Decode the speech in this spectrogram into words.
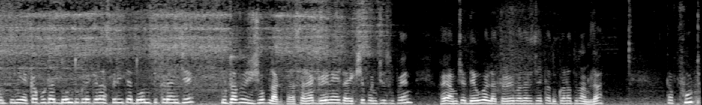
पण तुम्ही एका फुटात दोन तुकडे केलास तरी त्या दोन तुकड्यांचे फुटाचा हिशोब लागतं. असा ह्या ग्रेनाईट आहे एकशे पंचवीस रुपयान हे आमच्या देवगडला तळे बाजाराच्या एका दुकानातून आणला. तर फूट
